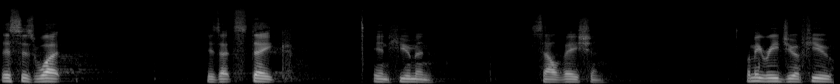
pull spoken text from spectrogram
This is what is at stake in human salvation. Let me read you a few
